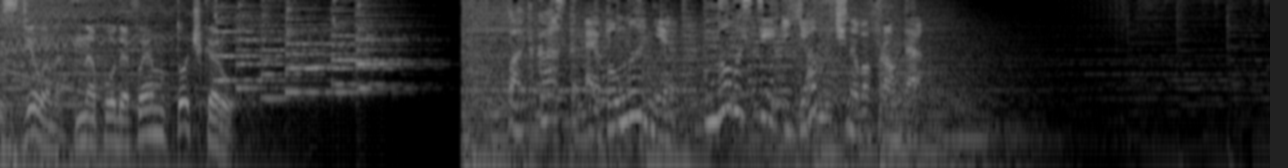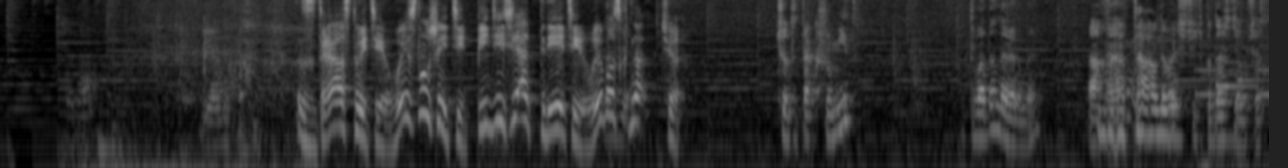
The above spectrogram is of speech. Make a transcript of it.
Сделано на podfm.ru Подкаст Apple Money. Новости яблочного фронта. Здравствуйте, вы слушаете 53-й выпуск на... Чё? Что-то так шумит. Это вода, наверное. Ага. Да, там. Давай чуть-чуть подождем сейчас.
